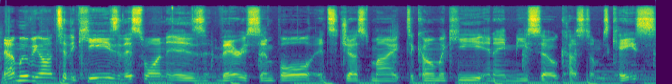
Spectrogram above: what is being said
Now moving on to the keys, this one is very simple. It's just my Tacoma key in a Miso Customs case.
